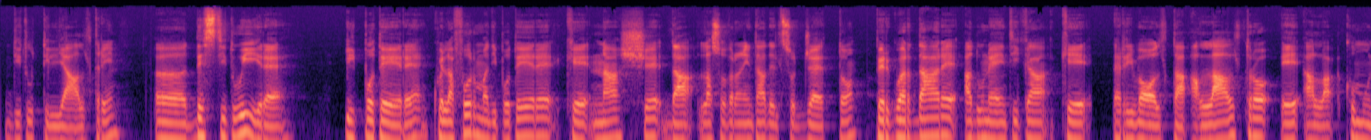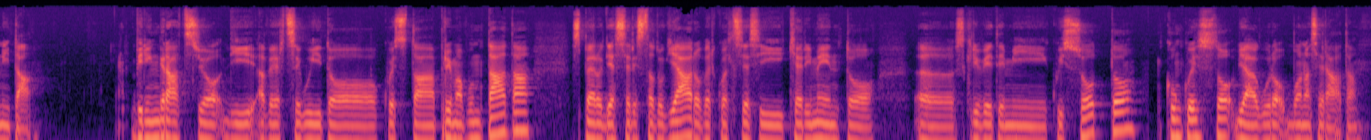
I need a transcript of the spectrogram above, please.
di tutti gli altri, eh, destituire il potere, quella forma di potere che nasce dalla sovranità del soggetto, per guardare ad un'etica che rivolta all'altro e alla comunità. Vi ringrazio di aver seguito questa prima puntata, spero di essere stato chiaro, per qualsiasi chiarimento eh, scrivetemi qui sotto. Con questo vi auguro buona serata.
